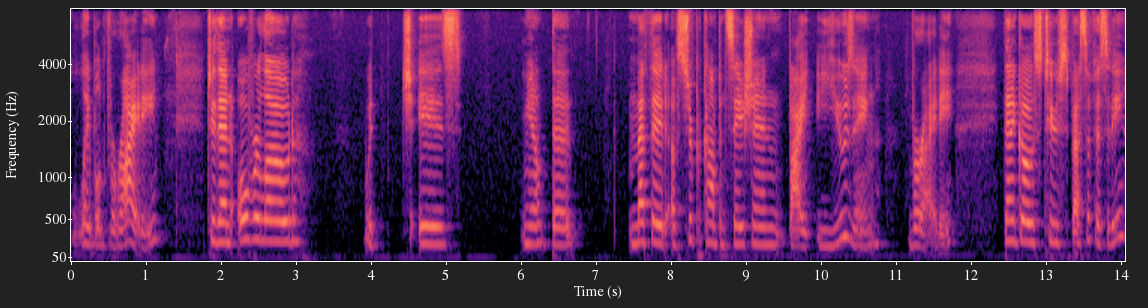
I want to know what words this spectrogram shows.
labeled variety to then overload, which is, you know, the method of supercompensation by using variety. Then it goes to specificity,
